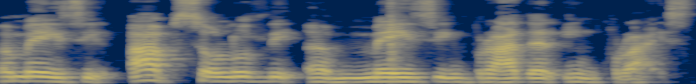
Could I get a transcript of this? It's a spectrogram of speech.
amazing, absolutely amazing brother in Christ.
